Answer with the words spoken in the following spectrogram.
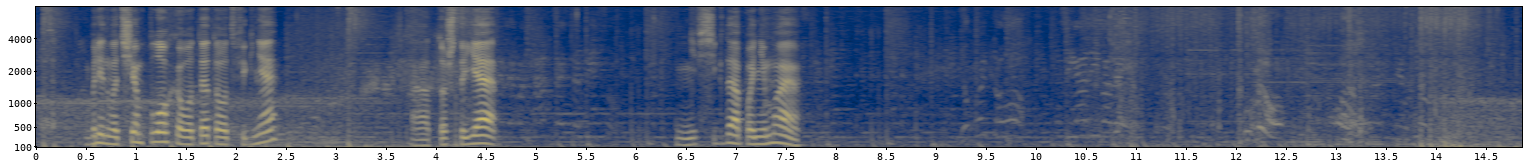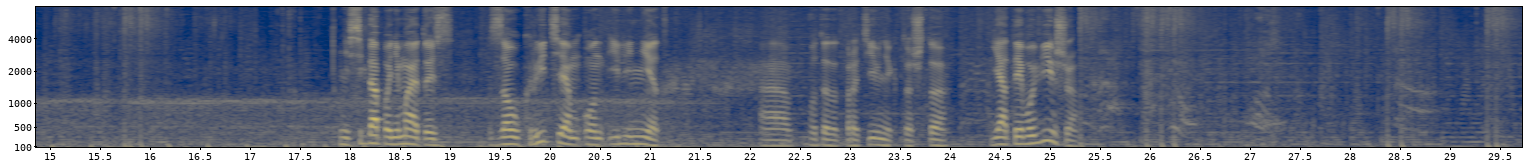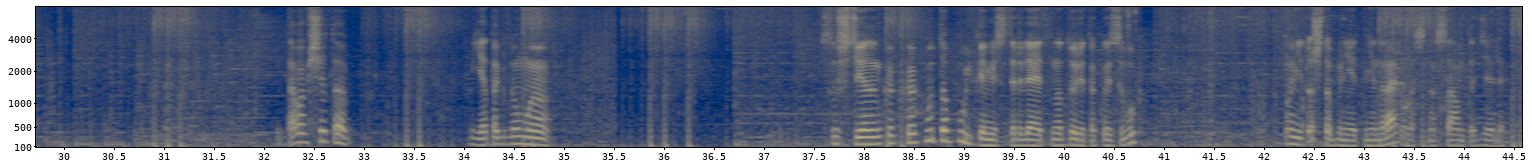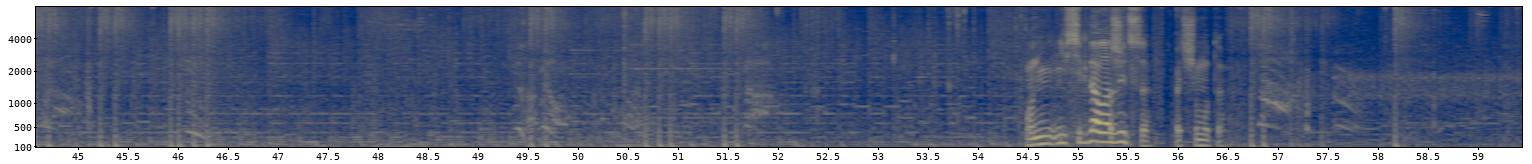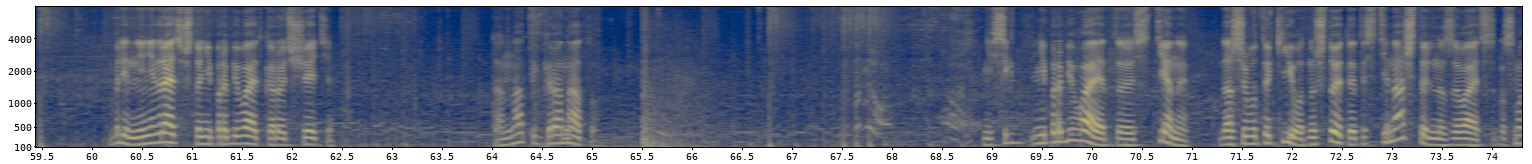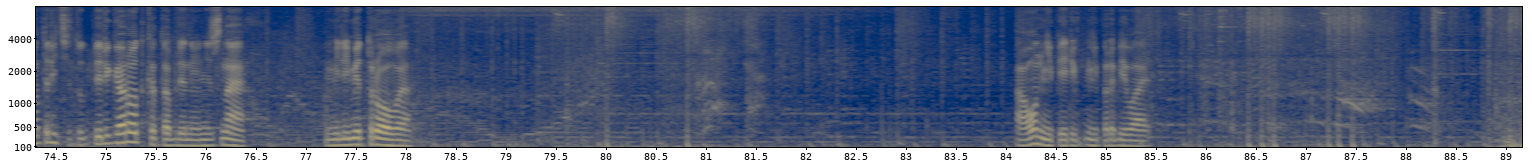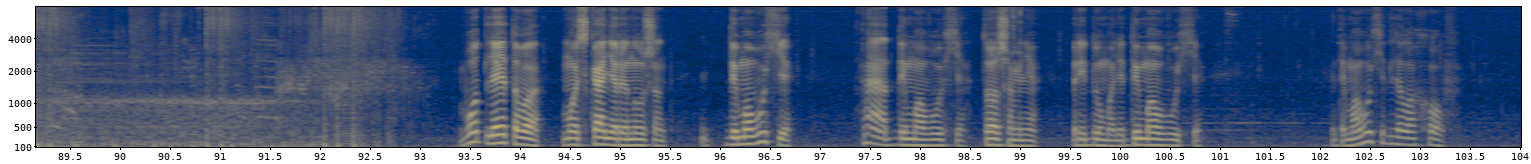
Блин, вот чем плохо вот эта вот фигня, а, то что я не всегда понимаю. Не всегда понимаю, то есть за укрытием он или нет. А, вот этот противник, то что я-то его вижу. Да вообще-то, я так думаю... Слушайте, он как, как будто пульками стреляет в натуре такой звук. Ну, не то, чтобы мне это не нравилось на самом-то деле. Он не всегда ложится почему-то. Блин, мне не нравится, что не пробивает, короче, эти. Донаты гранату. Не всегда не пробивает э, стены. Даже вот такие вот. Ну что это? Это стена, что ли, называется? Посмотрите, тут перегородка-то, блин, я не знаю. Миллиметровая. А он не, пере... не пробивает. Вот для этого мой сканер и нужен. Дымовухи? А, дымовухи. Тоже мне придумали. Дымовухи. Дымовухи для лохов.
